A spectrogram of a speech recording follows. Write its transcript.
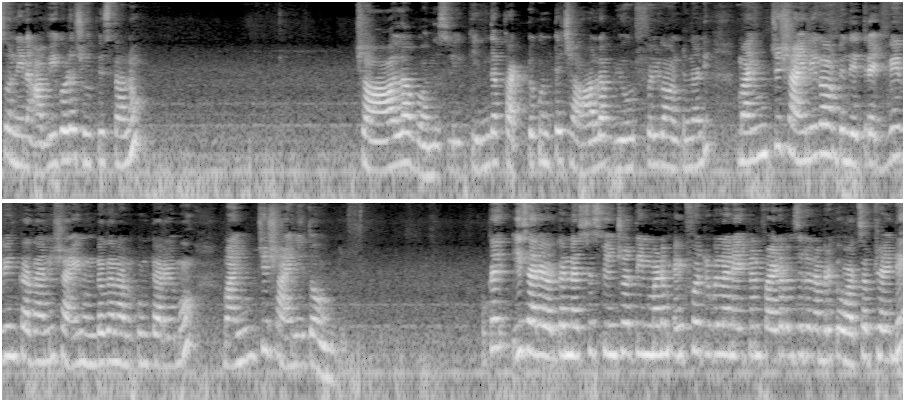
సో నేను అవి కూడా చూపిస్తాను. చాలా బాగుంది. అసలు కింద కట్టుకుంటే చాలా బ్యూటిఫుల్గా ఉంటుందండి. మంచి షైనీగా ఉంటుంది. థ్రెడ్ వీవింగ్ కదా అని షైన్ ఉండదని అనుకుంటారేమో మంచి షైనీతో ఉంటుంది. ఓకే ఈసారి ఎవరికైనా నెక్స్ట్ స్క్రీన్ షాట్ తీన్ madam. Eight four triple nine eight nine five double zero నెంబర్కి వాట్సాప్ చేయండి.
